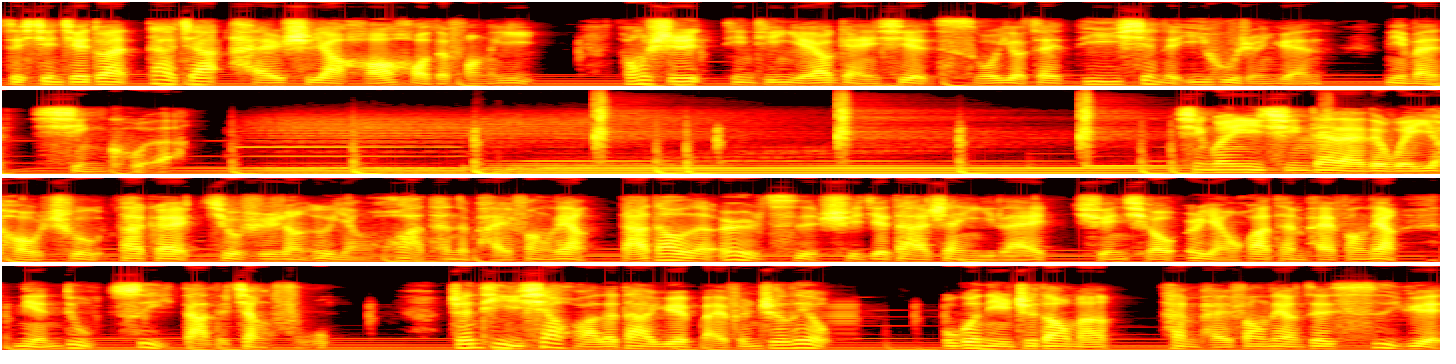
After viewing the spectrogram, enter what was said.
在现阶段，大家还是要好好的防疫。同时，婷婷也要感谢所有在第一线的医护人员，你们辛苦了。新冠疫情带来的唯一好处，大概就是让二氧化碳的排放量达到了二次世界大战以来全球二氧化碳排放量年度最大的降幅，整体下滑了大约百分之六。不过你知道吗？碳排放量在四月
